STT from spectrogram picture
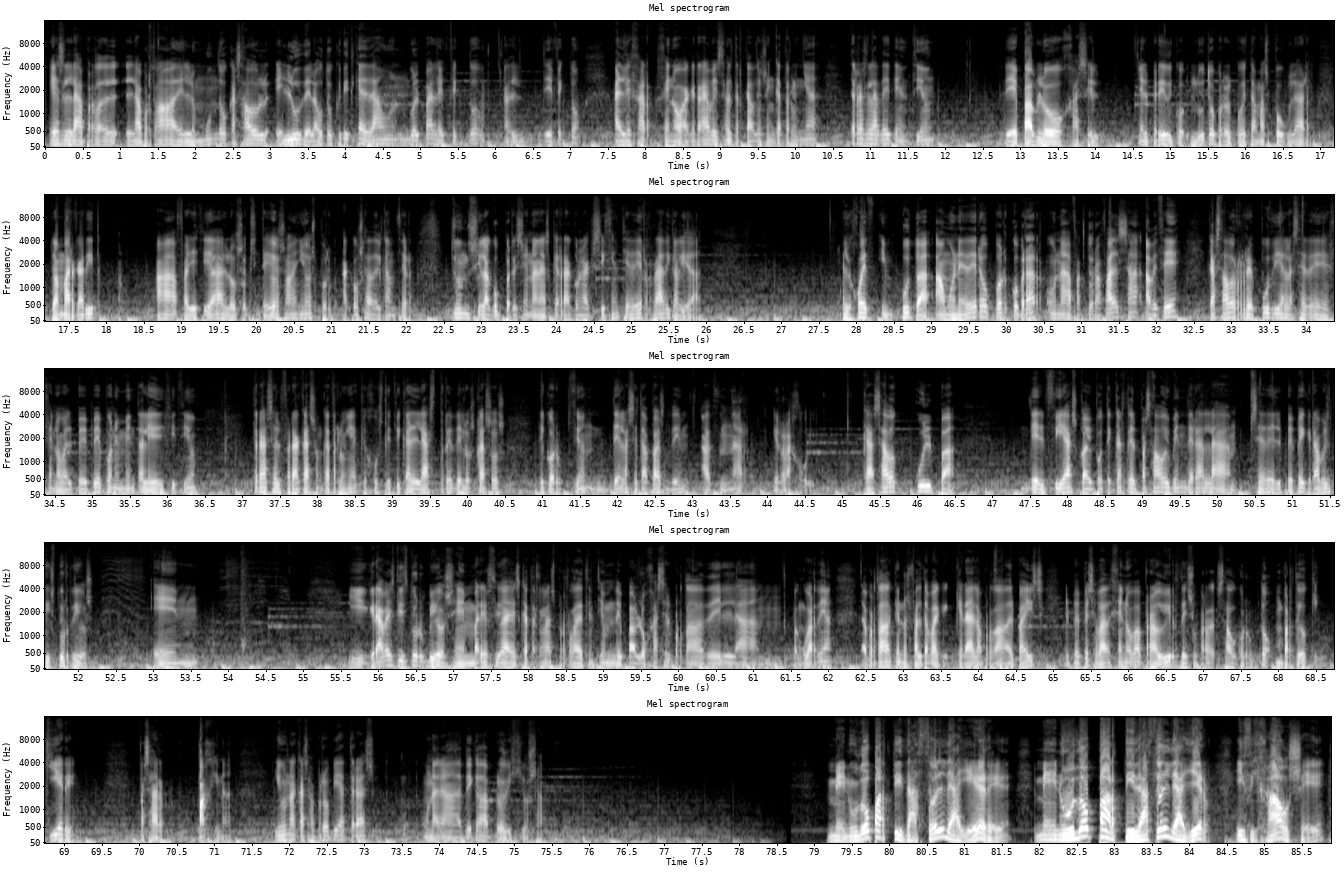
es la, portada del mundo. Casado el luz de la autocrítica le da un golpe al efecto, al, de efecto al dejar Genova. Graves altercados en Cataluña tras la detención de Pablo Hassel. El periódico Luto por el poeta más popular, Don Margarit, ha fallecido a los 82 años por, a causa del cáncer. Junts y la CUP presionan a Esquerra con la exigencia de radicalidad. El juez imputa a Monedero por cobrar una factura falsa. ABC, Casado repudia la sede de Génova. El PP pone en venta el edificio tras el fracaso en Cataluña que justifica el lastre de los casos de corrupción de las etapas de Aznar y Rajoy. Casado culpa del fiasco a hipotecas del pasado y venderá la sede del PP. Graves disturbios en y graves disturbios en varias ciudades catalanas por la detención de Pablo Hassel, portada de la mm, vanguardia, la portada que nos faltaba que era la portada del país. El PP se va de Génova para huir de su pasado corrupto, un partido que quiere pasar página y una casa propia tras una década prodigiosa. Menudo partidazo el de ayer, eh. Menudo partidazo el de ayer. Y fijaos, ¿eh?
